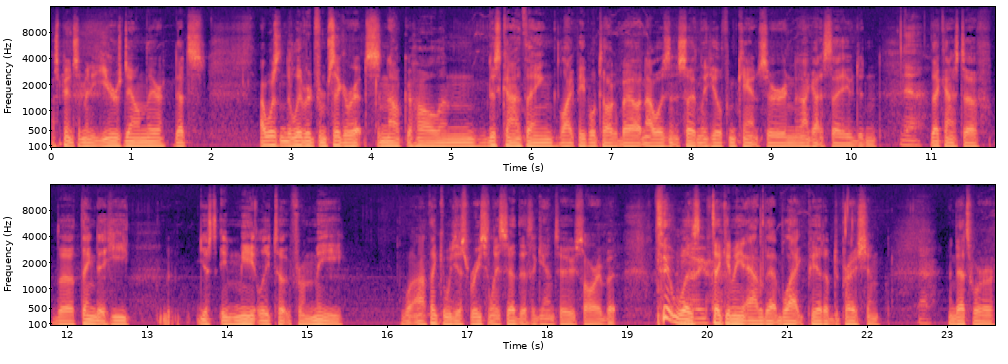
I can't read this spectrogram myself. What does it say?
I spent so many years down there. That's I wasn't delivered from cigarettes and alcohol and this kind of thing like people talk about, and I wasn't suddenly healed from cancer, and then I got saved and Yeah. that kind of stuff. The thing that he just immediately took from me, well, I think we just recently said this again too. Sorry, but it was No, fine. taking me out of that black pit of depression, Yeah. and that's where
